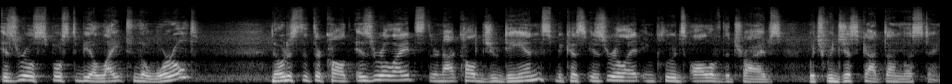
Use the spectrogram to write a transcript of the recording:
Israel's supposed to be a light to the world. Notice that they're called Israelites. They're not called Judeans because Israelite includes all of the tribes, which we just got done listing.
